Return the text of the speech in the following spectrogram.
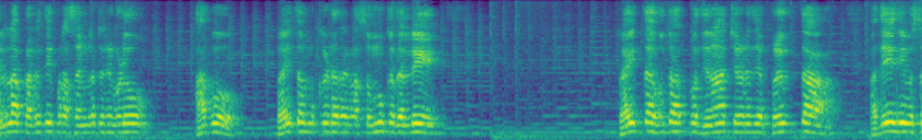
ಎಲ್ಲ ಪ್ರಗತಿಪರ ಸಂಘಟನೆಗಳು ಹಾಗೂ ರೈತ ಮುಖಂಡರ ಸಮ್ಮುಖದಲ್ಲಿ ರೈತ ಹುತಾತ್ಮ ದಿನಾಚರಣೆ ಪ್ರಯುಕ್ತ ಅದೇ ದಿವಸ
